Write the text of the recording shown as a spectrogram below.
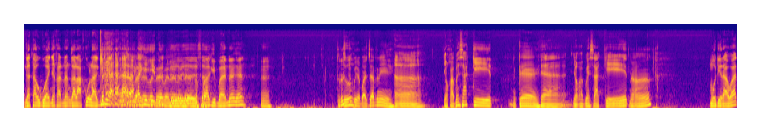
nggak tahu guanya karena nggak laku lagi ya, punya bener, lagi bener, gitu. bener, bener. Apa gimana kan? Terus Tuh. dia punya pacar nih. Ah, nyokapnya sakit. Oke. Ya, nyokapnya sakit. Nah, Mau dirawat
